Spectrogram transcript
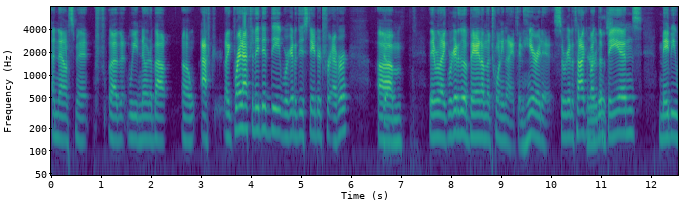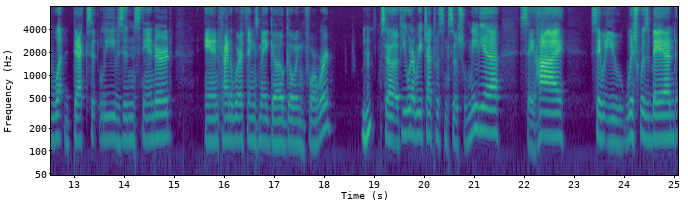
announcement f- uh, that we known about uh, after, like right after they did the we're gonna do standard forever. Um, They were like, we're gonna do a ban on the 29th, and here it is. So we're gonna talk about the is. bans, maybe what decks it leaves in standard, and kind of where things may go going forward. So if you want to reach out to us on social media, say hi, say what you wish was banned,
